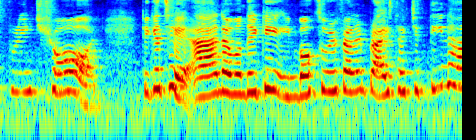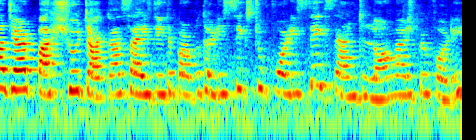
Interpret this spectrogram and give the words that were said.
স্ক্রিনশট ঠিক আছে? অ্যান্ড আমাদেরকে ইনবক্স করে ফেলেন। প্রাইস থাকছে তিন হাজার পাঁচশো টাকা। সাইজ দিতে পারব thirty six to forty six and long আসবে ফর্টি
